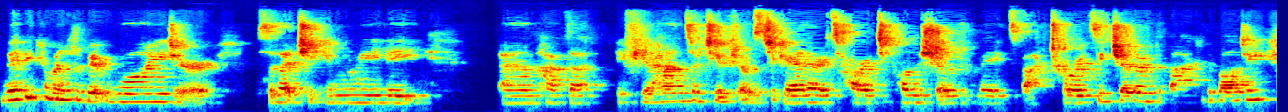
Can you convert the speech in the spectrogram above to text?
Maybe come a little bit wider so that you can really um, have that. If your hands are too close together, it's hard to pull the shoulder blades back towards each other at the back of the body.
